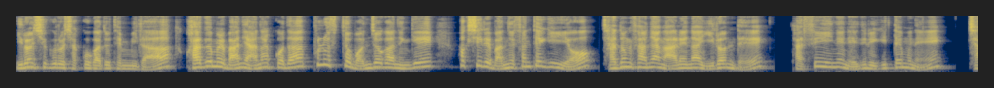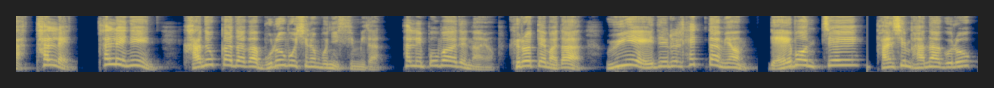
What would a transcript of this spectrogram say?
이런 식으로 잡고 가도 됩니다. 과금을 많이 안 할 거다 플루스토 먼저 가는 게 확실히 맞는 선택이에요. 자동 사냥 아레나 이런데 다 쓰이는 애들이기 때문에 자 탈렌 탈렌은 간혹 가다가 물어보시는 분이 있습니다. 탈렌 뽑아야 되나요? 그럴 때마다 위에 애들을 했다면 네 번째 반신 반악으로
